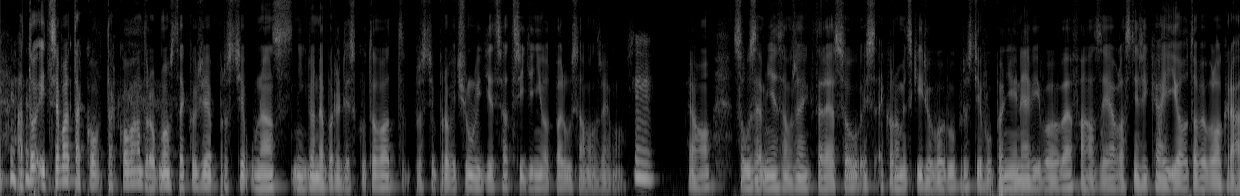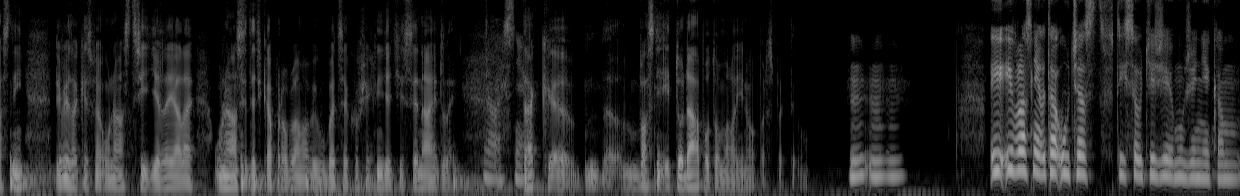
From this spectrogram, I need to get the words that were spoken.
a to i třeba tako, taková drobnost, jako že prostě u nás nikdo nebude diskutovat prostě pro většinu lidí třeba třídění odpadů samozřejmě. Hmm. Jo, jsou země samozřejmě, které jsou i z ekonomických důvodů prostě v úplně jiné vývojové fázi a vlastně říkají, jo, to by bylo krásný, kdyby taky jsme u nás třídili, ale u nás je teďka problém, aby vůbec jako všechny děti si najdly. No, vlastně. Tak eh, vlastně i to dá potom ale jinou perspektivu. Mm-mm. I, I vlastně ta účast v té soutěži může někam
